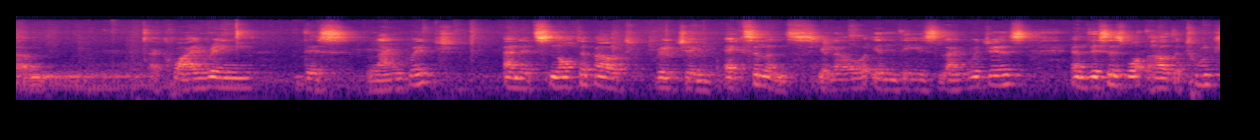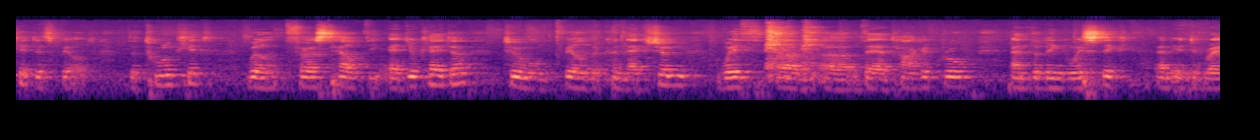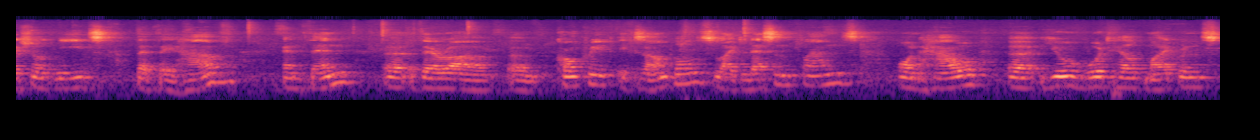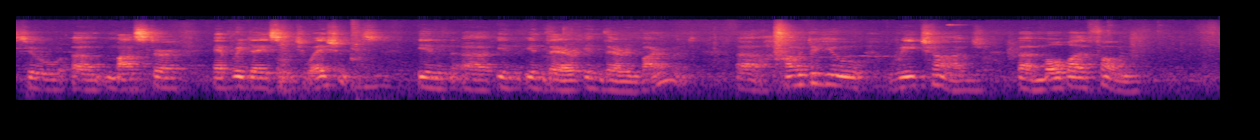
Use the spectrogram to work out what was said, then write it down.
um, acquiring this language. And it's not about reaching excellence, you know, in these languages. And this is what, how the toolkit is built. The toolkit will first help the educator to build a connection with um, uh, their target group and the linguistic and integrational needs that they have. And then uh, there are um, concrete examples like lesson plans on how uh, you would help migrants to um, master everyday situations in, uh, in, in, their, in their environment. Uh, how do you recharge a mobile phone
